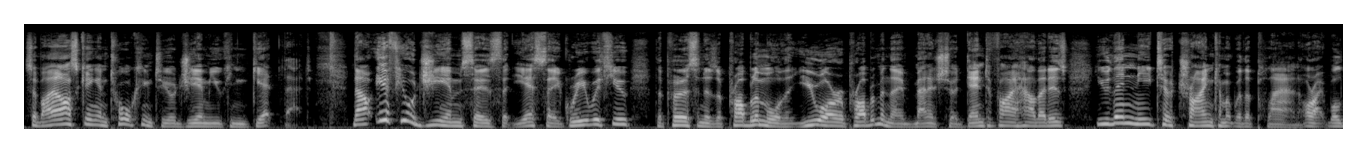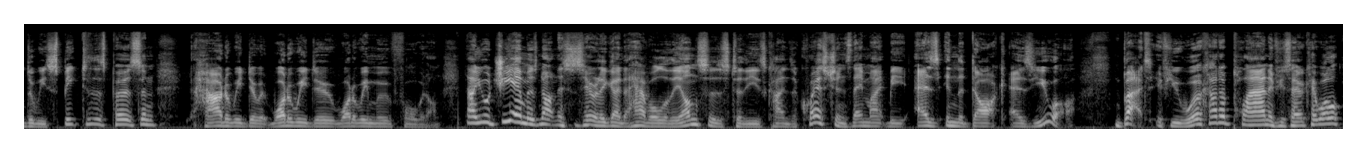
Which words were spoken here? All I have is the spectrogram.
so by asking and talking to your GM, you can get that. Now, if your GM says that yes, they agree with you, the person is a problem, or that you are a problem, and they've managed to identify how that is, you then need to try and come up with a plan. All right, well, do we speak to this person? How do we do it? What do we do? What do we move forward on? Now, your GM is not necessarily going to have all of the answers to these kinds of questions. They might be as in the dark as you are. But if you work out a plan, if you say, okay, well,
